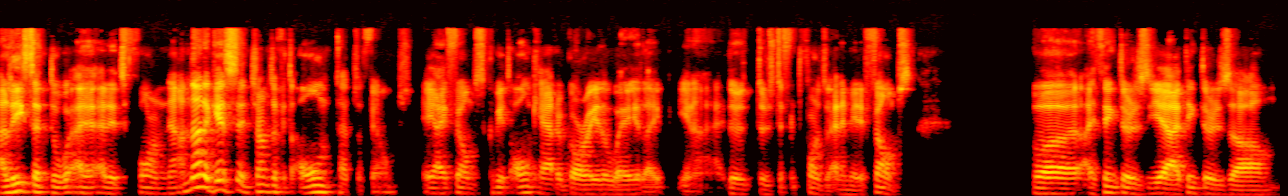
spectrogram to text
at least at the at its form now. I'm not against it in terms of its own types of films. AI films could be its own category. The way like you know, there's there's different forms of animated films but I think there's yeah, I think there's um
